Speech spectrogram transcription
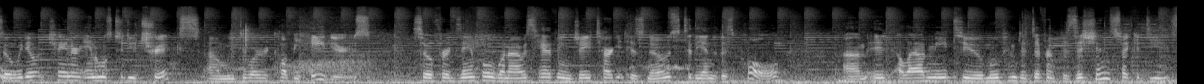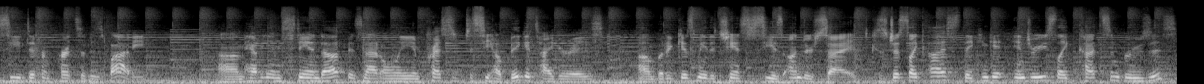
So we don't train our animals to do tricks, um, we do what are called behaviors. So for example, when I was having Jay target his nose to the end of this pole, um, it allowed me to move him to different positions so I could see different parts of his body. Um, having him stand up is not only impressive to see how big a tiger is, um, but it gives me the chance to see his underside. Because just like us, they can get injuries like cuts and bruises.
